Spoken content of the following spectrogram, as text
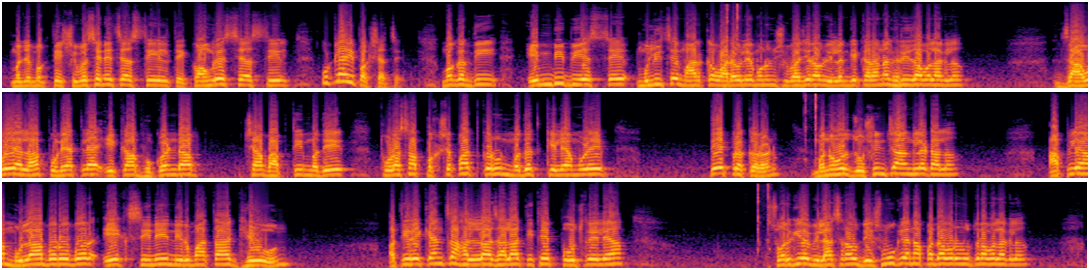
म्हणजे मग ते शिवसेनेचे असतील ते काँग्रेसचे असतील कुठल्याही पक्षाचे. मग अगदी एम बी बी एसचे मुलीचे मार्क वाढवले म्हणून शिवाजीराव निलंगेकरांना घरी जावं लागलं. जावयाला पुण्यातल्या एका भूखंडाच्या बाबतीमध्ये थोडासा पक्षपात करून मदत केल्यामुळे ते प्रकरण मनोहर जोशींच्या अंगलट आलं. आपल्या मुलाबरोबर एक सिने निर्माता घेऊन अतिरेक्यांचा हल्ला झाला. तिथे पोचलेल्या स्वर्गीय विलासराव देशमुख यांना पदावरून उतरावं लागलं.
